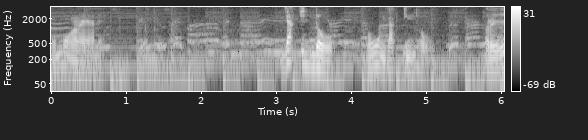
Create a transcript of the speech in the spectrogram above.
มะม่วงอะไรอะเนี่ยยักษ์อินโดมะม่วงยักษ์อินโด หรือ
